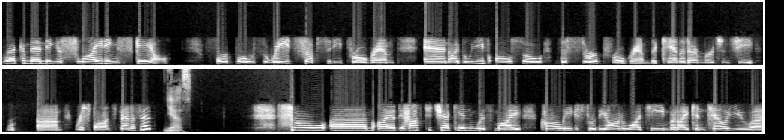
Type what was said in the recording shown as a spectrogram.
recommending a sliding scale for both the wage subsidy program and I believe also the CERB program, the Canada Emergency um, Response Benefit. Yes. So um, I have to check in with my colleagues for the Ottawa team, but I can tell you uh,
